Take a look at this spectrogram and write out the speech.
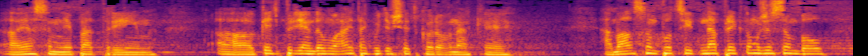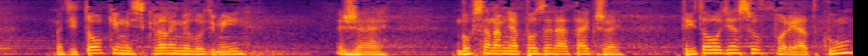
ja sem nepatrím. Keď prídem domov, aj tak bude všetko rovnaké. A mal som pocit, napriek tomu, že som bol medzi toľkými skvelými ľuďmi, že Boh sa na mňa pozerá tak, že títo ľudia sú v poriadku,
